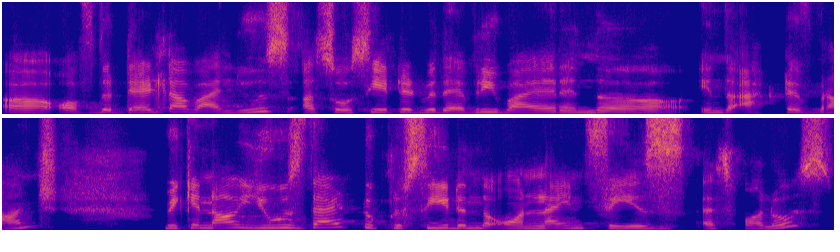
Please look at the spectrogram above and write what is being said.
uh, of the delta values associated with every wire in the, in the active branch. We can now use that to proceed in the online phase as follows.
